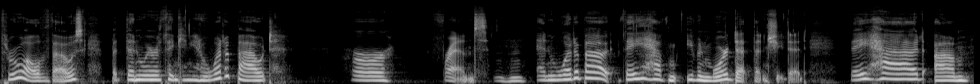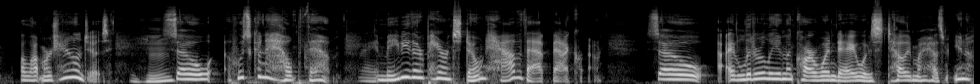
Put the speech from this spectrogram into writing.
through all of those but then we were thinking you know what about her friends mm-hmm. and what about they have even more debt than she did they had um, a lot more challenges mm-hmm. so who's going to help them Right. And maybe their parents don't have that background. So I literally in the car one day was telling my husband, you know,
